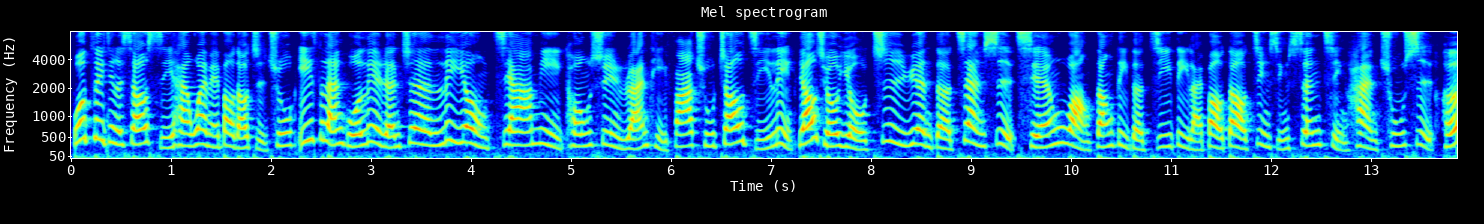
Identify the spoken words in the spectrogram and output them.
不过最近的消消息和外媒报道指出，伊斯兰国猎人正利用加密通讯软体发出召集令，要求有志愿的战士前往当地的基地来报道，进行申请和出示。合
